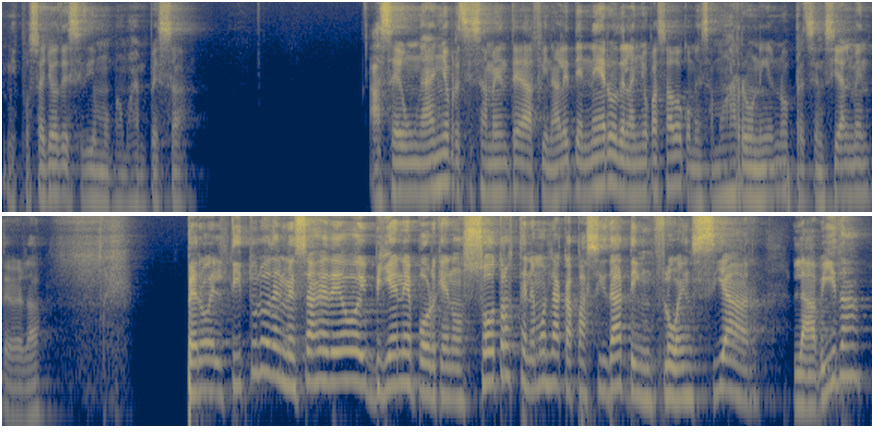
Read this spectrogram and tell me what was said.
mi esposa y yo decidimos, vamos a empezar. Hace un año, precisamente a finales de enero del año pasado, comenzamos a reunirnos presencialmente, ¿verdad? Pero el título del mensaje de hoy viene porque nosotros tenemos la capacidad de influenciar la vida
